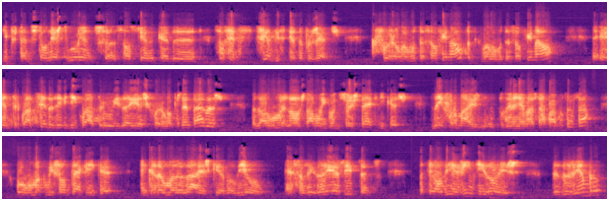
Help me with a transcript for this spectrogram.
E, portanto, estão neste momento, são cerca de são 170 projetos que foram a votação final, portanto, que vão à votação final, entre 424 ideias que foram apresentadas, mas algumas não estavam em condições técnicas nem formais de poderem avançar para a votação. Houve uma comissão técnica em cada uma das áreas que avaliou essas ideias e, portanto, até ao dia 22 de dezembro,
